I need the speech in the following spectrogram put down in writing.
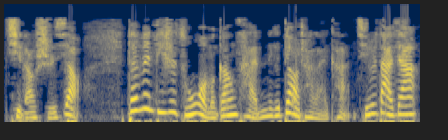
起到实效。但问题是从我们刚才的那个调查来看，其实大家。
